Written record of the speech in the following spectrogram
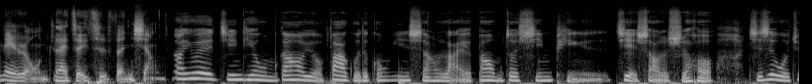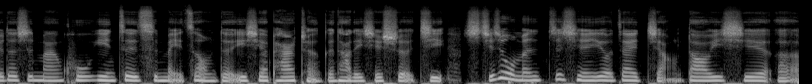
内容，在这一次分享。那因为今天我们刚好有法国的供应商来帮我们做新品介绍的时候，其实我觉得是蛮呼应这次 Maison 的一些 pattern 跟它的一些设计。其实我们之前也有在讲到一些呃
